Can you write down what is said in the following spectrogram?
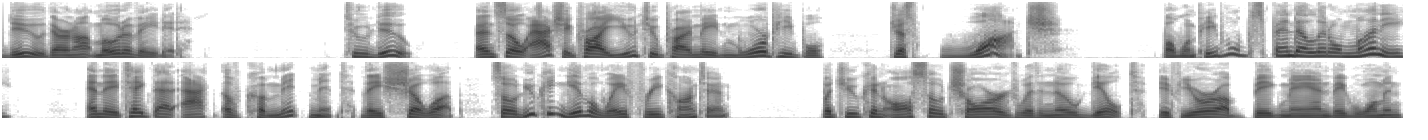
do. They're not motivated to do. And so actually probably YouTube probably made more people just watch. But when people spend a little money, and they take that act of commitment, they show up. So you can give away free content, but you can also charge with no guilt. If you're a big man, big woman,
